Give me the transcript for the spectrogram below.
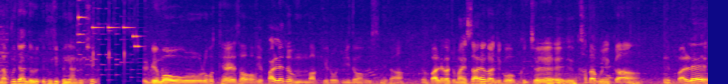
나쁘지 않은데 왜 이렇게 조식평이 안 좋지? 르모우르 호텔에서 이제 빨래 좀 맡기로 좀 이동하고 있습니다. 좀 빨래가 좀 많이 쌓여가지고 근처에 가다 보니까 빨래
